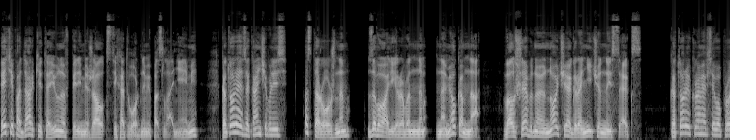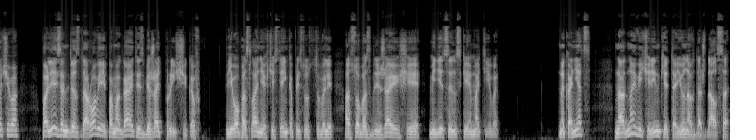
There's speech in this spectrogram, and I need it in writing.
Эти подарки Таюнов перемежал стихотворными посланиями, которые заканчивались осторожным, завуалированным намеком на волшебную ночь и ограниченный секс, который, кроме всего прочего, полезен для здоровья и помогает избежать прыщиков. В его посланиях частенько присутствовали особо сближающие медицинские мотивы. Наконец, на одной вечеринке Таюнов дождался,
